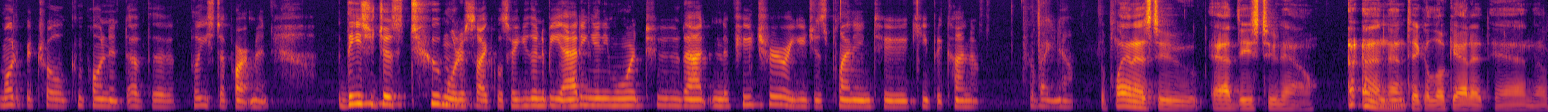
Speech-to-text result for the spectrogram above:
motor patrol component of the police department. These are just two motorcycles. Are you going to be adding any more to that in the future, or are you just planning to keep it kind of for right now? The plan is to add these two now, and then take a look at it and uh,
